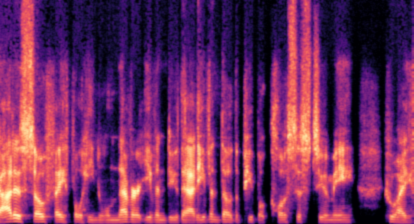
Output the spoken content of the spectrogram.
God is so faithful, He will never even do that, even though the people closest to me, who I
